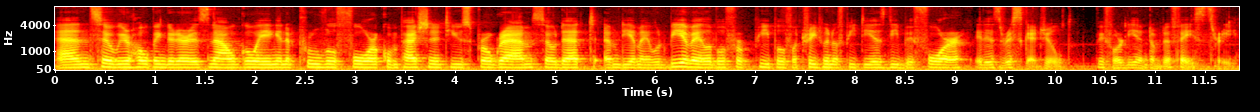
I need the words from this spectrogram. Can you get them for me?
and so we're hoping that there is now going an approval for compassionate use program so that MDMA would be available for people for treatment of PTSD before it is rescheduled, before the end of the phase three.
